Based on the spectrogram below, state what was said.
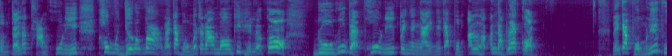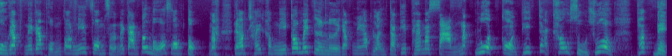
สนใจและถามคู่นี้เข้ามาเยอะมากๆนะครับผมบัจจารามองคิดเห็นแล้วก็ดูรูปแบบคู่นี้เป็นยังไงนะครับผมอันดับอันดับแรกก่อนนะครับผมลิเวอร์พูลครับนะครับผมตอนนี้ฟอร์มสถานการณ์ต้องบอกว่าฟอร์มตกนะนะครับใช้คำนี้ก็ไม่เกินเลยครับนะครับหลังจากที่แพ้มา 3 นัดรวดก่อนที่จะเข้าสู่ช่วงพักเบรก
